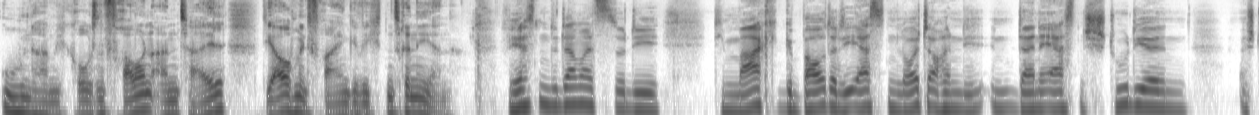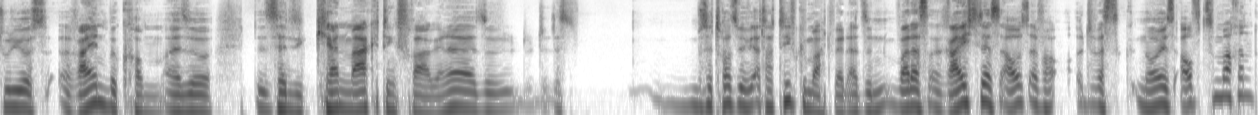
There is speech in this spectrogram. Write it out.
unheimlich großen Frauenanteil, die auch mit freien Gewichten trainieren. Wie hast du damals so die, die Marke gebaut oder die ersten Leute auch in, die, in deine ersten Studien, Studios reinbekommen? Also, das ist ja die Kernmarketingfrage. Ne? Also, das muss ja trotzdem attraktiv gemacht werden. Also, war das, reichte das aus, einfach etwas Neues aufzumachen?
